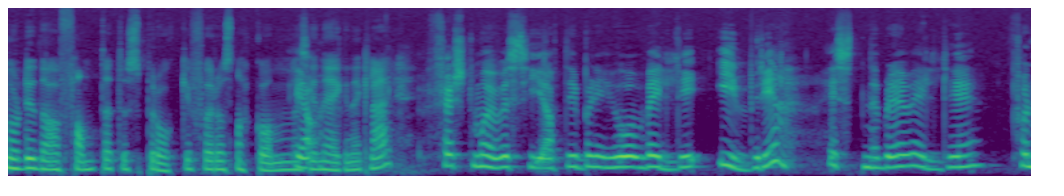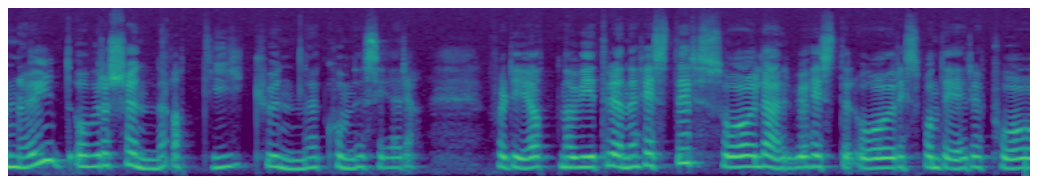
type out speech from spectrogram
Når de da fant dette språket for å snakke om ja. sine egne klær? Først må jeg jo si at de ble jo veldig ivrige. Hestene ble veldig fornøyd over å skjønne at de kunne kommunisere. Fordi at når vi trener hester, så lærer vi jo hester å respondere på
